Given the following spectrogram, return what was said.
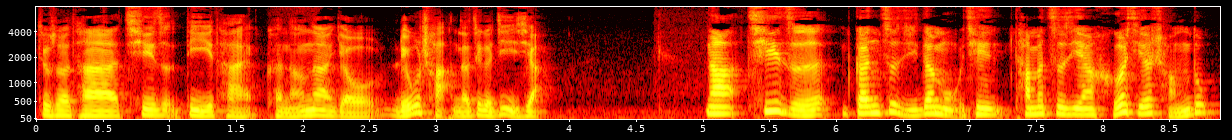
就说他妻子第一胎可能呢有流产的这个迹象。那妻子跟自己的母亲他们之间和谐程度，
